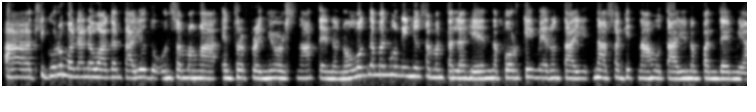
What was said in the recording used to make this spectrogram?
at siguro mananawagan tayo doon sa mga entrepreneurs natin. Ano? Huwag naman ho ninyo samantalahin na porke meron tayo, nasa gitna ho tayo ng pandemya,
